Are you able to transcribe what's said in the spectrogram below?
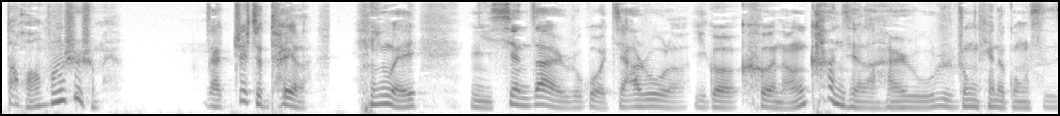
大黄蜂是什么呀？那这就对了，因为你现在如果加入了一个可能看起来还如日中天的公司，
